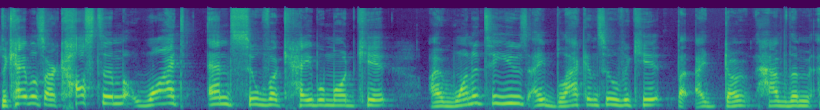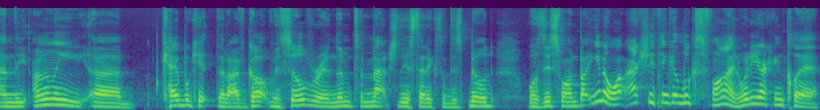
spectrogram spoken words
The cables are a custom white and silver CableMod kit. I wanted to use a black and silver kit, but I don't have them, and the only uh, cable kit that I've got with silver in them to match the aesthetics of this build was this one. But you know what? I actually think it looks fine. What do you reckon, Claire?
